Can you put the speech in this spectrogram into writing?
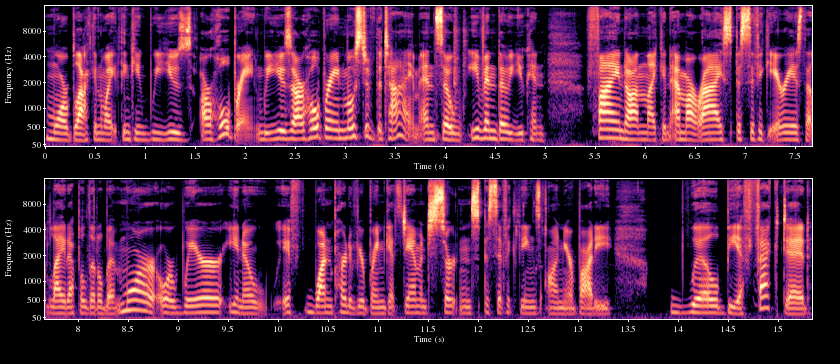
more black and white thinking, we use our whole brain. We use our whole brain most of the time. And so even though you can find on like an MRI specific areas that light up a little bit more or where, you know, if one part of your brain gets damaged, certain specific things on your body will be affected.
